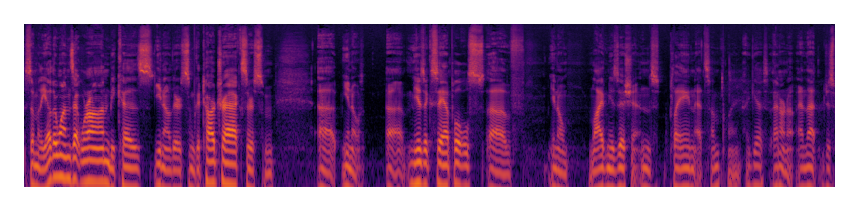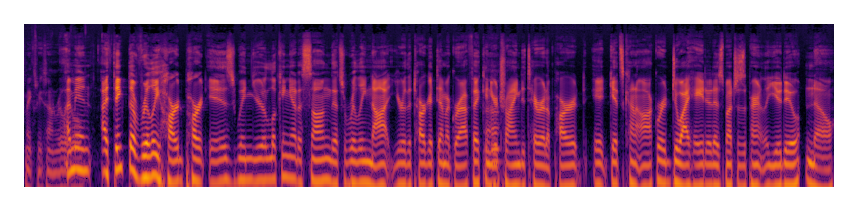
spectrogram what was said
some of the other ones that we're on because you know there's some guitar tracks, there's some uh, you know uh, music samples of you know live musicians playing at some point. I guess I don't know, and that just makes me sound really. I old. mean, I think the really hard part is when you're looking at a song that's really not you're the target demographic and you're Uh-huh. trying to tear it apart. It gets kind of awkward. Do I hate it as much as apparently you do? No.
